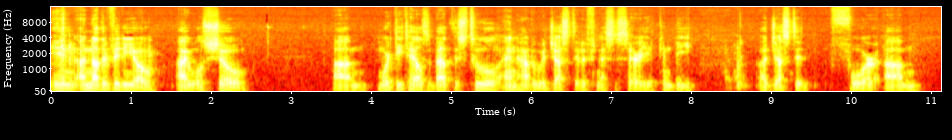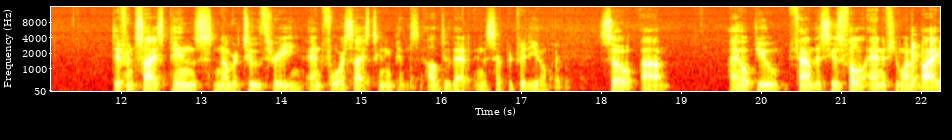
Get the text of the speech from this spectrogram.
In another video, I will show um, more details about this tool and how to adjust it if necessary. It can be adjusted for um, different size pins, number two, three, and four size tuning pins. I'll do that in a separate video. So um, I hope you found this useful, and if you want to buy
